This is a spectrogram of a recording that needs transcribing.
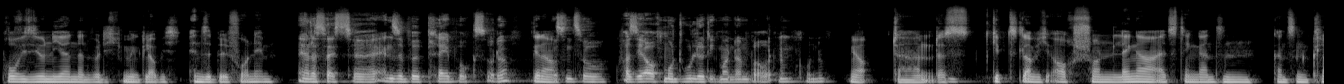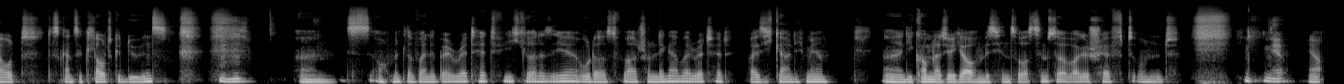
provisionieren, dann würde ich mir, glaube ich, Ansible vornehmen. Ja, das heißt äh, Ansible Playbooks, oder? Genau. Das sind so quasi auch Module, die man dann baut, ne, im Grunde. Ja, dann, das gibt's glaube ich, auch schon länger als den ganzen, ganzen Cloud, das ganze Cloud-Gedöns. Mhm. Ähm, ist auch mittlerweile bei Red Hat, wie ich gerade sehe, oder es war schon länger bei Red Hat, weiß ich gar nicht mehr. Äh, die kommen natürlich auch ein bisschen so aus dem Servergeschäft und ja. ja,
